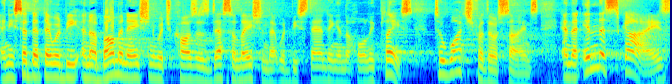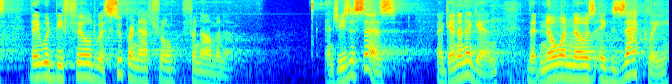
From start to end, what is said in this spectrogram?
And he said that there would be an abomination which causes desolation that would be standing in the holy place to watch for those signs, and that in the skies they would be filled with supernatural phenomena. And Jesus says, again and again, that no one knows exactly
